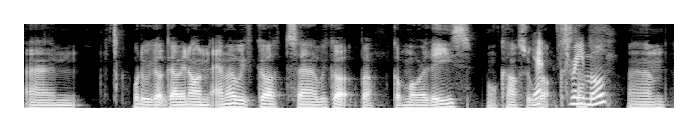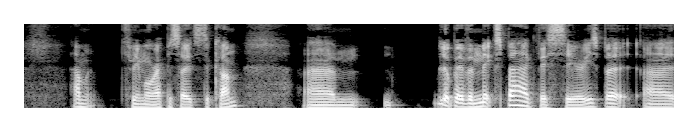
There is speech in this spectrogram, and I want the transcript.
Um, what do we got going on, Emma? We've got uh, we've got well got more of these, more Castle Yep, Rock. three stuff. more. Um, how three more episodes to come. Um, a little bit of a mixed bag this series, but uh,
